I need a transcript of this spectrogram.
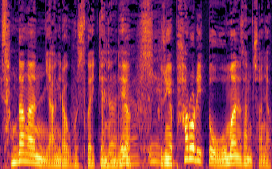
상당한 양이라고 볼 수가 있겠는데요. 예. 그중에 8월이 또 5만 3천여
